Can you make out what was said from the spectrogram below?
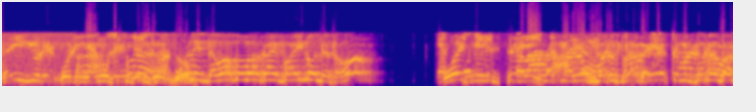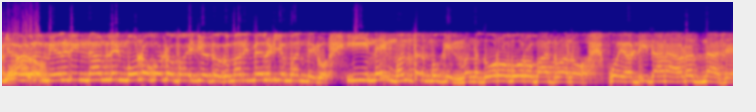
થઈ ગયું રેકોર્ડિંગ એનું ટેન્શન છોડ ઓલી દવા બવા કાઈ પાઈ નો દેતા હો. કોઈ ચીજ તમારું મન ગમે એ તમે મેલડીનું નામ લઈને મોનોકોટો પાઈ દો તો કે મારી મેલડીએ માન નાખ્યો. ઈ નહીં મંતર મૂકીને મને દોરો બોરો બાંધવાનો. કોઈ અઢી દાણા અડદના છે.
